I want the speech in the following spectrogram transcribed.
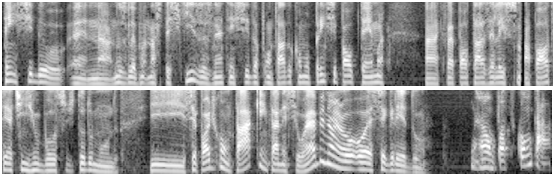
tem sido é, na, nos, nas pesquisas, né, tem sido apontado como o principal tema ah, que vai pautar as eleições na pauta e atingir o bolso de todo mundo. E você pode contar quem está nesse webinar ou, ou, é segredo? Não, posso contar.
